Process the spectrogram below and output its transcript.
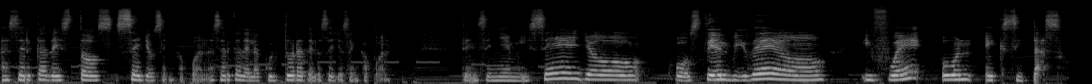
acerca de estos sellos en Japón, acerca de la cultura de los sellos en Japón. Te enseñé mi sello, posté el video y fue un exitazo.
